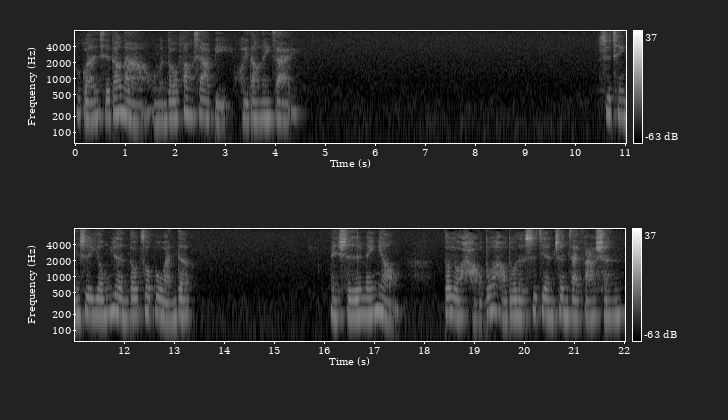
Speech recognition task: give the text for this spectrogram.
不管写到哪，我们都放下笔，回到内在。事情是永远都做不完的，每时每秒。都有好多好多的事件正在发生，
